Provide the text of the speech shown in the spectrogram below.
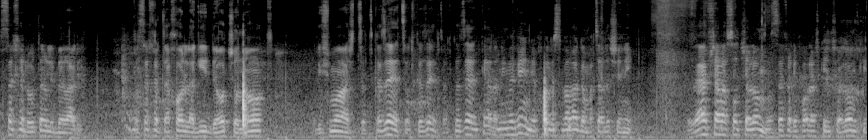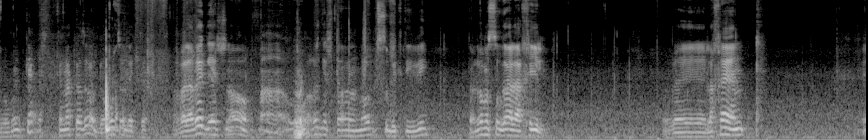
השכל הוא יותר ליברלי. בשכל אתה יכול להגיד דעות שונות, לשמוע צד כזה, צד כזה, צד כזה, כן, אני מבין, יכול לסברה גם בצד השני. והיה אפשר לעשות שלום, השכל יכול להשכין שלום, כי הוא אומר, כן, יש תחינה כזאת, גם הוא צודק קצת. אבל הרגש, לא, מה, הוא, הרגש אתה מאוד סובייקטיבי, אתה לא מסוגל להכיל. ולכן, אה,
